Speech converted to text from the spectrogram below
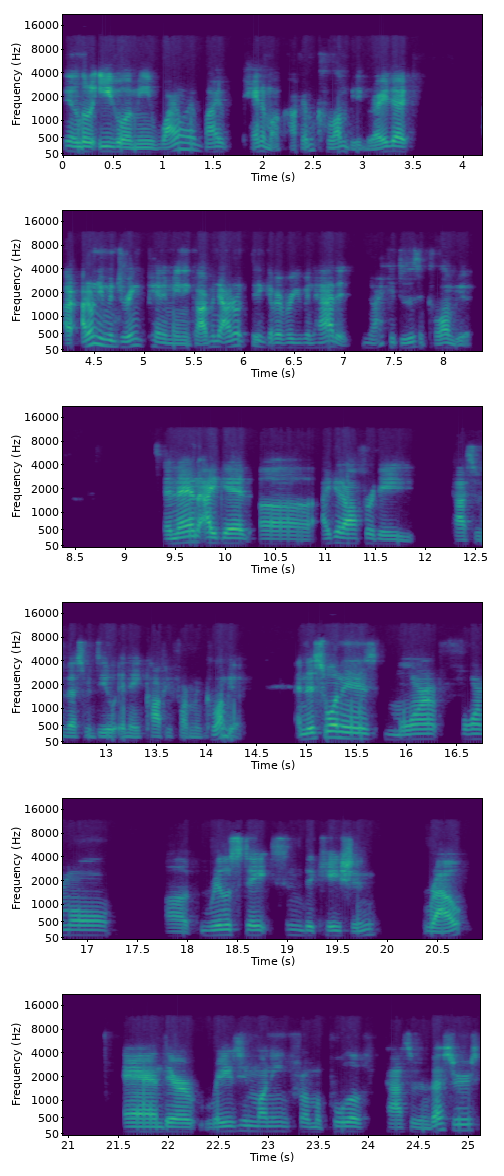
You know, a little ego in me. Why don't I buy Panama coffee? I'm Colombian, right? I, I don't even drink Panamanian coffee. I don't think I've ever even had it. You know, I could do this in Colombia. And then I get uh, I get offered a passive investment deal in a coffee farm in Colombia, and this one is more formal uh, real estate syndication route, and they're raising money from a pool of passive investors.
